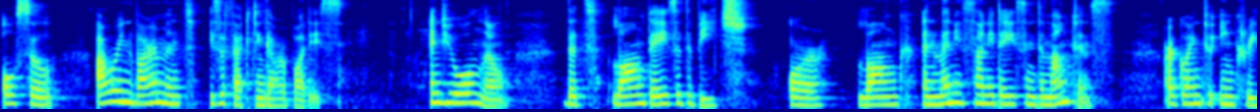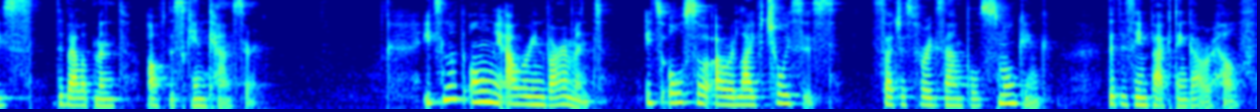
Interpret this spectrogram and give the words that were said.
also our environment is affecting our bodies. And you all know that long days at the beach or long and many sunny days in the mountains are going to increase development of the skin cancer. It's not only our environment, it's also our life choices such as, for example, smoking, that is impacting our health.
